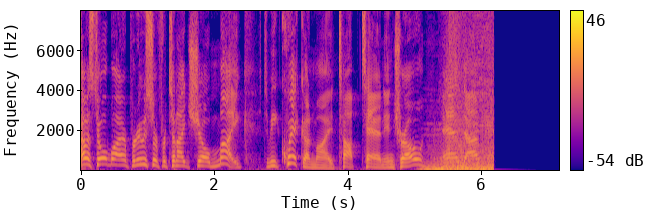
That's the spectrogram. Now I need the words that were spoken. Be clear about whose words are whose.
Speaker 1: I was told by our producer for tonight's show, Mike, to be quick on my top 10 intro, and uh,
